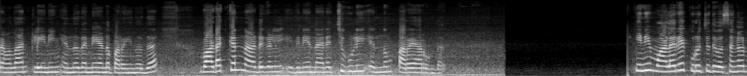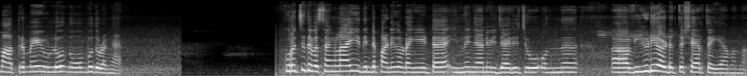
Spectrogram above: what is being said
റമലാൻ ക്ലീനിങ് എന്ന് തന്നെയാണ് പറയുന്നത്. വടക്കൻ നാടുകളിൽ ഇതിനെ നനച്ചുകുളി എന്നും പറയാറുണ്ട്. ഇനി വളരെ കുറച്ച് ദിവസങ്ങൾ മാത്രമേ ഉള്ളൂ നോമ്പ് തുടങ്ങാൻ. കുറച്ച് ദിവസങ്ങളായി ഇതിന്റെ പണി തുടങ്ങിയിട്ട് ഇന്ന് ഞാൻ വിചാരിച്ചു ഒന്ന് വീഡിയോ എടുത്ത് ഷെയർ ചെയ്യാമെന്ന്.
